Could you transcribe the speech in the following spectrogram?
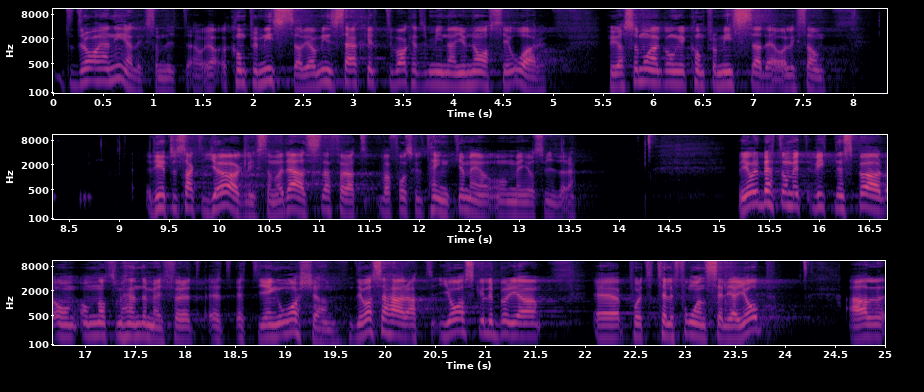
då drar jag ner liksom lite och jag kompromissar. Jag minns särskilt tillbaka till mina gymnasieår, hur jag så många gånger kompromissade och liksom rent ut sagt ljög liksom, och rädsla för att, vad folk skulle tänka mig om mig och så vidare. Men jag vill berätta om ett vittnesbörd om, om något som hände mig för ett, ett, ett gäng år sedan. Det var så här att jag skulle börja Eh, på ett telefonsäljarjobb. All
